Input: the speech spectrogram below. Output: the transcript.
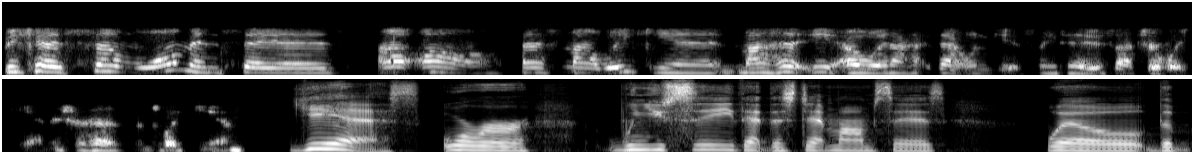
because some woman says, "Uh, uh that's my weekend." My hu- oh, and I, that one gets me too. It's not your weekend; it's your husband's weekend. Yes. Or when you see that the stepmom says, well, the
